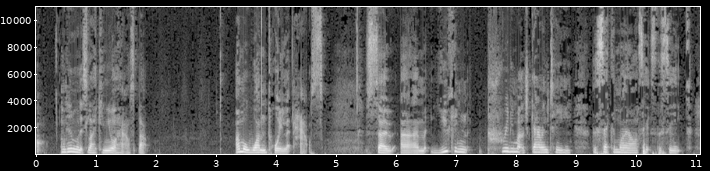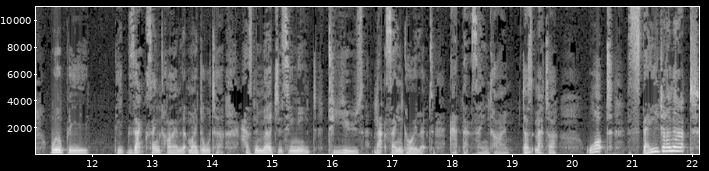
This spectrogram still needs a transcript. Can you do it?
I don't know what it's like in your house, but I'm a one toilet house. So um, you can pretty much guarantee the second my ass hits the seat will be the exact same time that my daughter has an emergency need to use that same toilet at that same time. Doesn't matter what stage I'm at,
